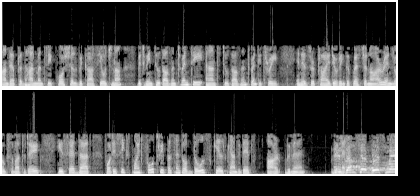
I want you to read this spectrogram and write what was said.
under Pradhan Mantri Kaushal Vikas Yojana between 2020 and 2023. In his reply during the question hour in Lok Sabha today, he said that 46.43% of those skilled candidates are women. इस ढंग से देश में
